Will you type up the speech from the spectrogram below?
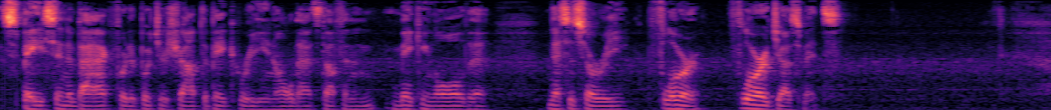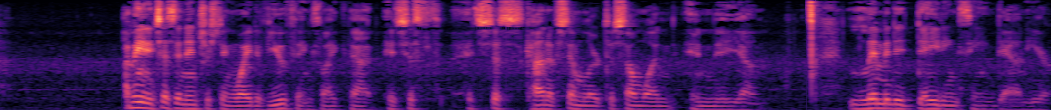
space in the back for the butcher shop, the bakery, and all that stuff, and making all the necessary floor floor adjustments. I mean, it's just an interesting way to view things like that. It's just it's just kind of similar to someone in the um, limited dating scene down here.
